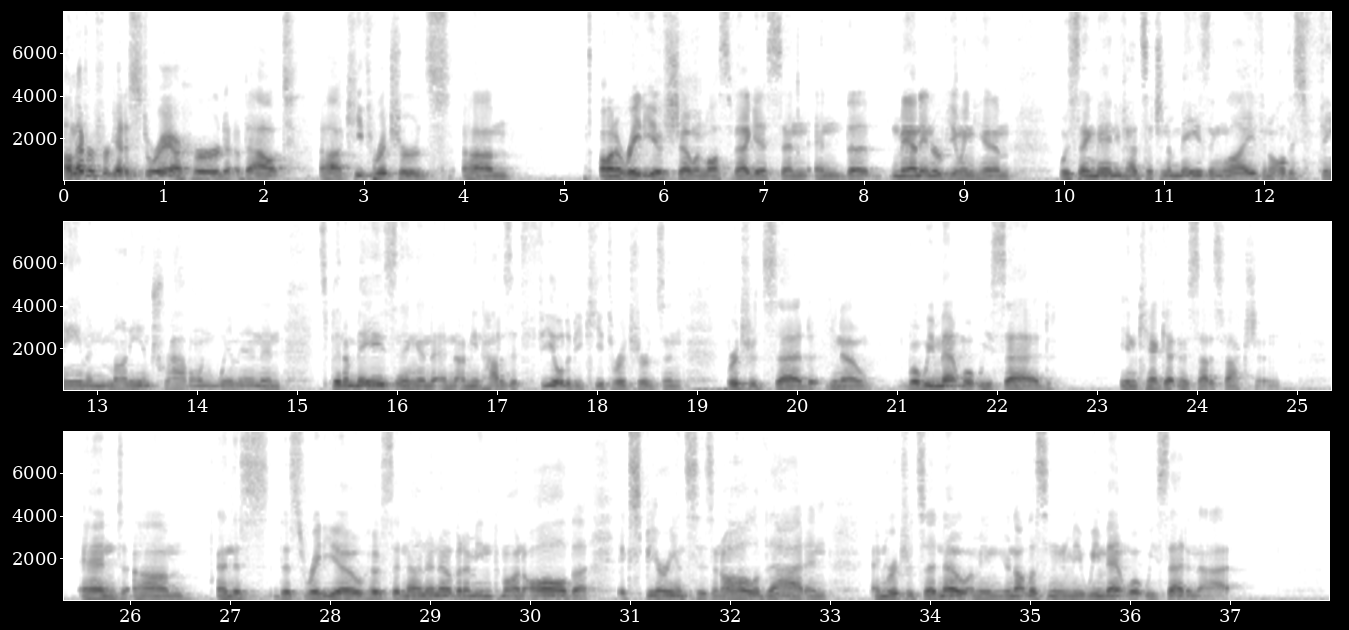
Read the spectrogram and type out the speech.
I'll never forget a story I heard about uh, Keith Richards um, on a radio show in Las Vegas, and, and the man interviewing him was saying, Man, you've had such an amazing life and all this fame and money and travel and women and it's been amazing. And, and I mean, how does it feel to be Keith Richards? And Richards said, you know, well, we meant what we said in Can't Get No Satisfaction. And, um, And this, this radio host said, No, no, no, but I mean, come on, all the experiences and all of that. And, and Richard said, No, I mean, you're not listening to me. We meant what we said in that.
